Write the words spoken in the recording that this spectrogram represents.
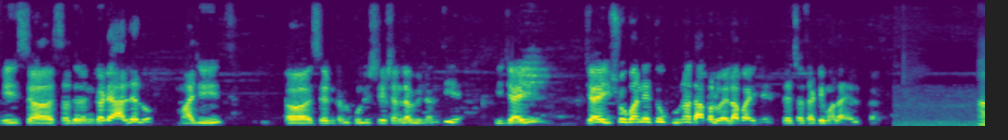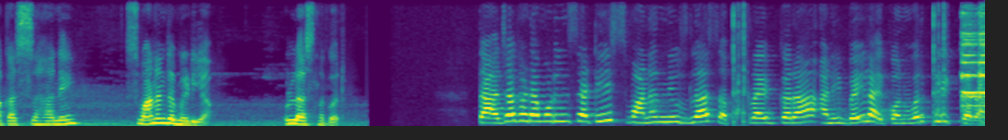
मी स- सदरांकडे आलेलो. माझी सेंट्रल पोलीस स्टेशनला विनंती आहे की ज्या ज्या हिशोबाने तो गुन्हा दाखल व्हायला पाहिजे त्याच्यासाठी मला हेल्प करा. आकाश सहाने स्वानंद मीडिया उल्हासनगर. ताज्या घडामोडींसाठी स्वानंद न्यूजला सबस्क्राईब करा आणि बेल आयकॉनवर क्लिक करा.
